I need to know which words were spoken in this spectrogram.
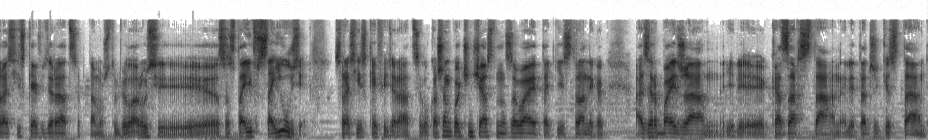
Российская Федерация, потому что Беларусь э, состоит в союзе с Российской Федерацией. Лукашенко очень часто называет такие страны, как Азербайджан или Казахстан или Таджикистан,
